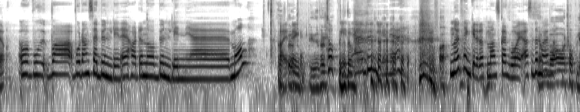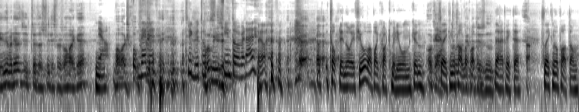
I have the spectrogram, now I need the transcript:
Ja. Og hvor, hva, hvordan ser bunnlinje Har dere noe bunnlinjemål? Nei, topplinje først. Topplinje, bunnlinje. Når tenker dere at man skal gå i altså ja, Hva var topplinjen? Var det prøvde å stille spørsmål, var det ikke det? Ja. Hva var topplinjen? Trygve tok fint over der. Ja. Topplinjen vår i fjor var på en kvart million kun. Okay. Så det er ikke noe tall å prate om. Det er helt riktig. Ja. Så det er ikke noe å prate om.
